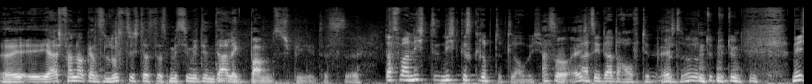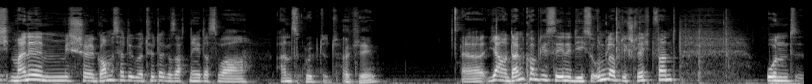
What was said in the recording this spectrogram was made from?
Äh, ja, ich fand auch ganz lustig, dass das Missy mit den Dalek-Bums spielt. Das, äh das war nicht, nicht geskriptet, glaube ich. Ach so, echt? Als sie da drauf tippt. Also, nicht, meine Michelle Gomez hatte über Twitter gesagt, nee, das war unscripted. Okay. Äh, ja, und dann kommt die Szene, die ich so unglaublich schlecht fand. Und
